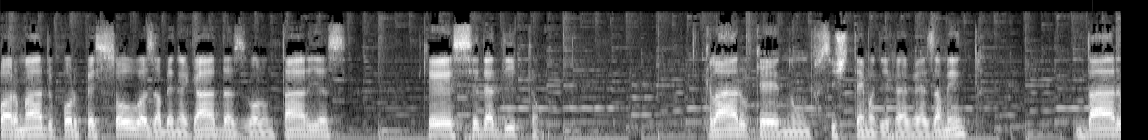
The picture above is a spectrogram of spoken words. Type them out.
formado por pessoas abnegadas, voluntárias, que se dedicam, claro que num sistema de revezamento, dar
